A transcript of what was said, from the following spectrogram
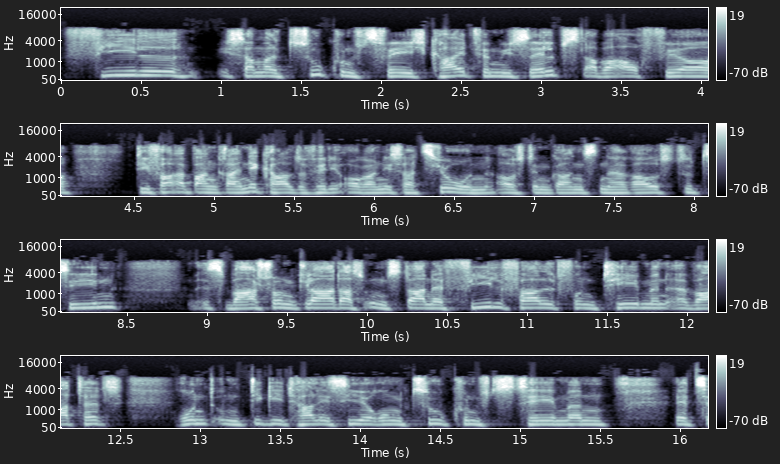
viel, ich sag mal, Zukunftsfähigkeit für mich selbst, aber auch für die VR Bank Rhein-Neckar, also für die Organisation aus dem Ganzen herauszuziehen. Es war schon klar, dass uns da eine Vielfalt von Themen erwartet, rund um Digitalisierung, Zukunftsthemen etc.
